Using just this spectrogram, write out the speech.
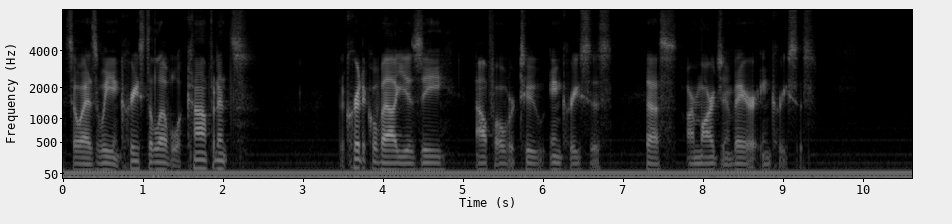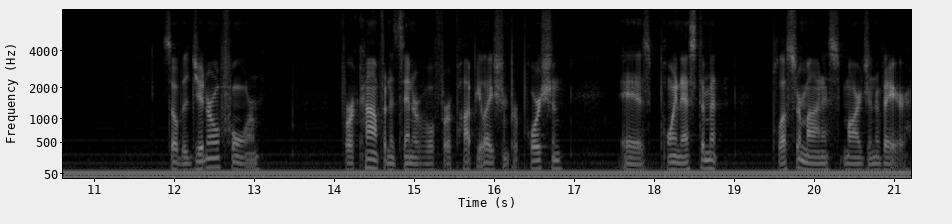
So as we increase the level of confidence, the critical value of z alpha over 2 increases, thus our margin of error increases. So the general form for a confidence interval for a population proportion is point estimate plus or minus margin of error,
